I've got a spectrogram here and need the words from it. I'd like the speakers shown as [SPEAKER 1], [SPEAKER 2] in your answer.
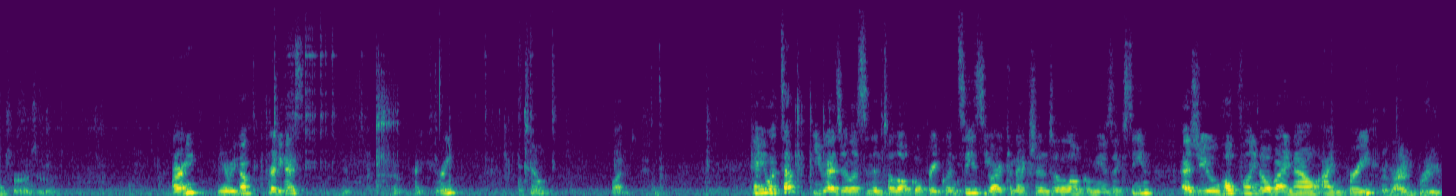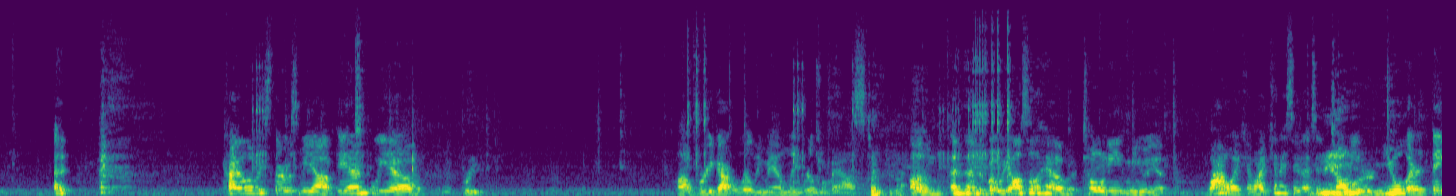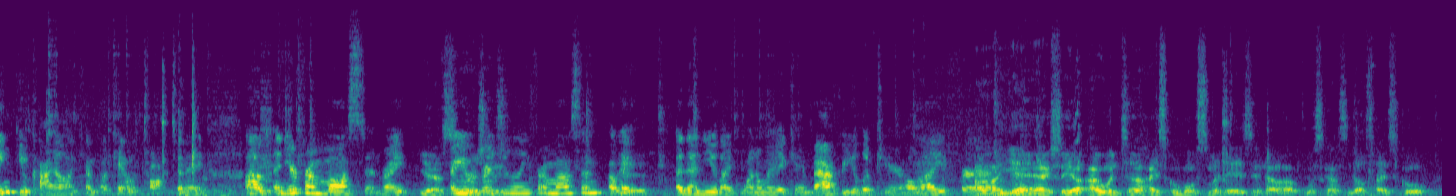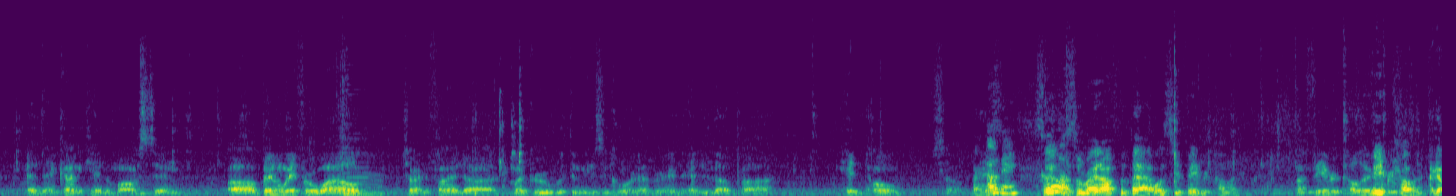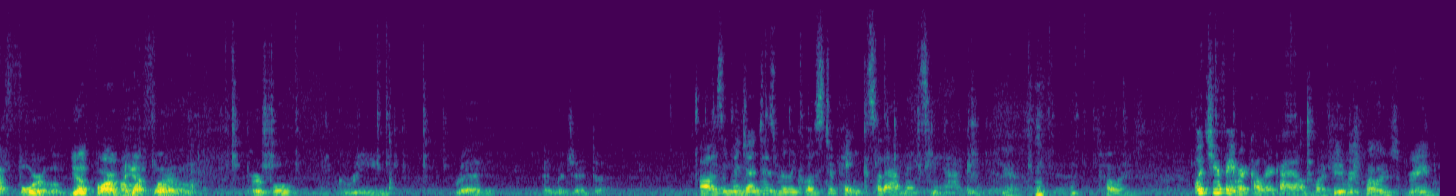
[SPEAKER 1] Treasure.
[SPEAKER 2] All right, here we go. Ready, guys? All right, three, two, one. Hey, what's up? You guys are listening to Local Frequencies, your connection to the local music scene. As you hopefully know by now, I'm Bree.
[SPEAKER 3] And I'm Bree.
[SPEAKER 2] Kyle always throws me up. And we have,
[SPEAKER 1] Bree.
[SPEAKER 2] uh, Bree got really manly really fast. Um, and then, but we also have Tony Mueller. Wow, I can, why can't I say that today?
[SPEAKER 3] Mueller.
[SPEAKER 2] Tony Mueller. Thank you, Kyle. I can't, I can't talk today. Um, and you're from Mauston, right?
[SPEAKER 1] Yes.
[SPEAKER 2] Are you
[SPEAKER 1] originally.
[SPEAKER 2] originally from Mauston? Okay. And then you like went away, came back, or you lived here your whole life, or?
[SPEAKER 1] Yeah. Uh, yeah, actually, I went to high school most of my days in uh, Wisconsin Dells High School, and then kind of came to Mauston. Uh, been away for a while, trying to find uh, my groove with the music or whatever, and ended up uh, hitting home. So,
[SPEAKER 3] Nice.
[SPEAKER 2] Okay,
[SPEAKER 3] So,
[SPEAKER 2] cool.
[SPEAKER 3] so right off the bat, what's your favorite color?
[SPEAKER 1] My favorite color.
[SPEAKER 3] Favorite color.
[SPEAKER 1] I got four of them.
[SPEAKER 3] You have four of them.
[SPEAKER 1] I got
[SPEAKER 3] what
[SPEAKER 1] four of them. Purple, green, red, and magenta.
[SPEAKER 2] Oh, see, magenta is really close to pink, so that makes me happy.
[SPEAKER 3] Yeah.
[SPEAKER 1] Yeah.
[SPEAKER 3] Colors.
[SPEAKER 2] What's your favorite color, Kyle?
[SPEAKER 3] My favorite color is green.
